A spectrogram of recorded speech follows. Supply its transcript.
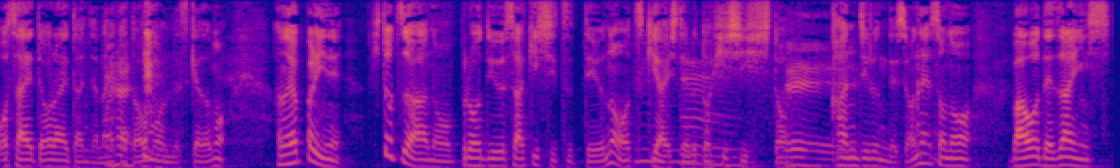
抑えておられたんじゃないかと思うんですけども、あのやっぱりね、一つはあのプロデューサー気質っていうのをお付き合いしていると、ひしひしと感じるんですよね、その場をデザインし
